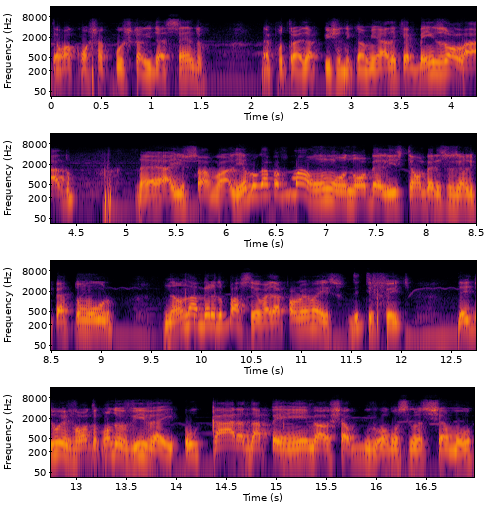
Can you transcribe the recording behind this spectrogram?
Tem uma concha acústica ali descendo, né? Por trás da pista de caminhada, que é bem isolado né? Aí só, ali é lugar para fumar um, ou no obelisco, tem um obeliscozinho ali perto do muro. Não na beira do passeio, vai dar problema isso. Dito e feito. Dei duas voltas quando eu vi, velho, o cara da PM, algum segurança chamou,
